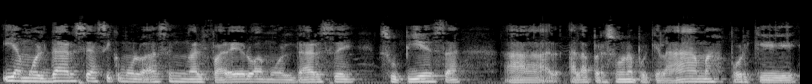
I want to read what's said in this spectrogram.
y amoldarse, así como lo hace un alfarero, amoldarse su pieza a, la persona porque la amas, porque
